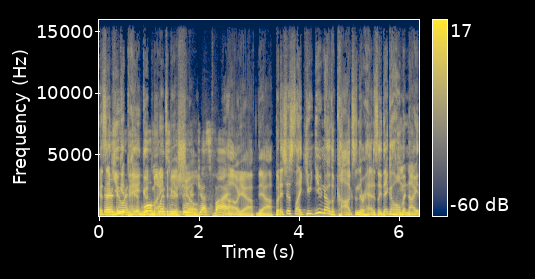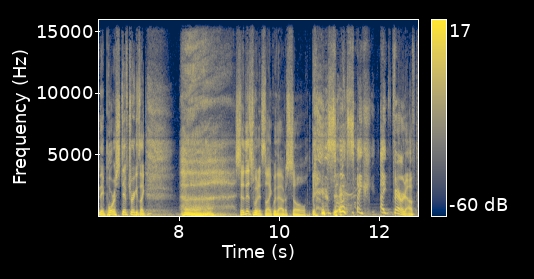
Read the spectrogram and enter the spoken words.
It's like you doing- get paid good Wolf money to be a shill. just fine. Oh yeah, yeah. But it's just like you, you know, the cogs in their head. It's like they go home at night and they pour a stiff drink. It's like. So this is what it's like without a soul. so it's like, I, fair enough.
